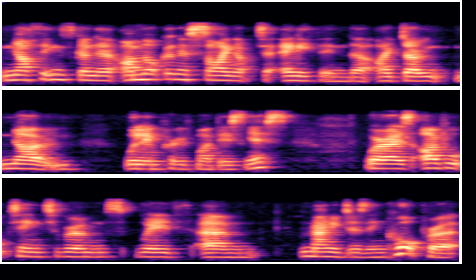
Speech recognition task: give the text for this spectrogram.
nothing's gonna, I'm not gonna sign up to anything that I don't know will improve my business. Whereas I've walked into rooms with um, managers in corporate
